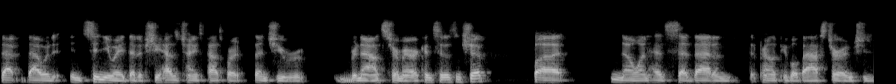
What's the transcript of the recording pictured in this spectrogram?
that that would insinuate that if she has a Chinese passport, then she re- renounced her American citizenship. But no one has said that, and apparently people have asked her, and she's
